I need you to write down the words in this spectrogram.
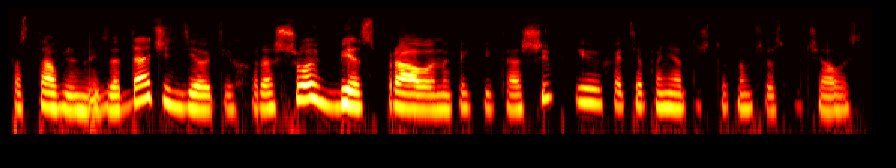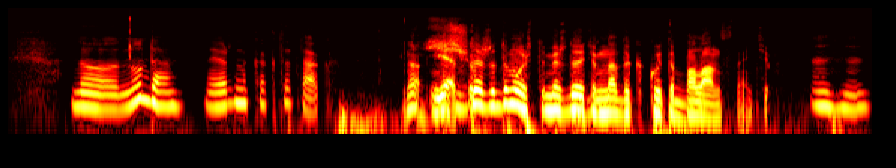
поставленные задачи, сделать их хорошо, без права на какие-то ошибки, хотя понятно, что там все случалось. Но, ну да, наверное, как-то так. Но Еще... Я даже думаю, что между этим надо какой-то баланс найти. Угу.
